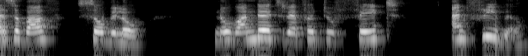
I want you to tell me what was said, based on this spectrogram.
as above so below no wonder it's referred to fate and free will.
